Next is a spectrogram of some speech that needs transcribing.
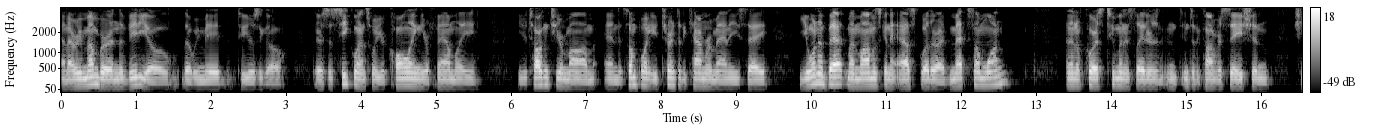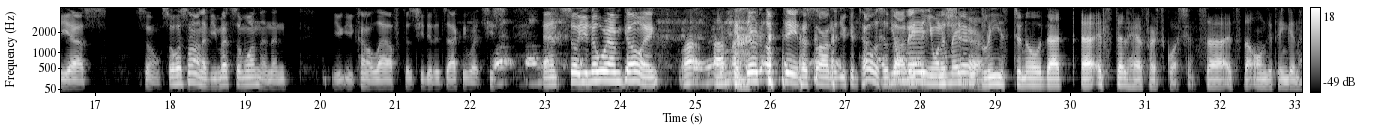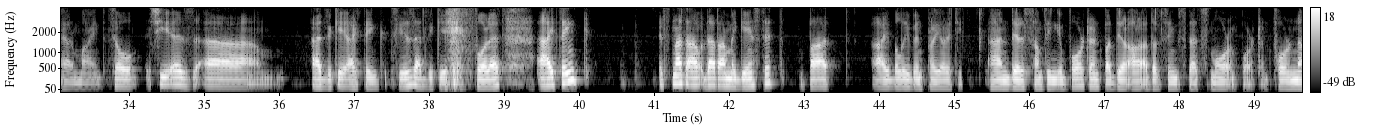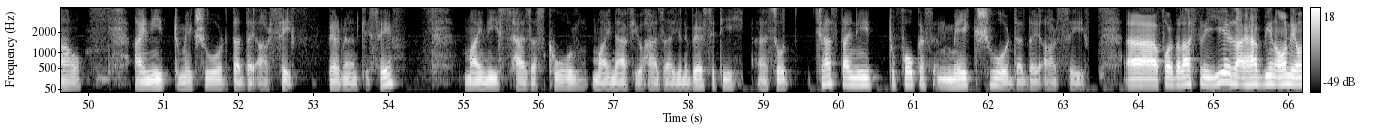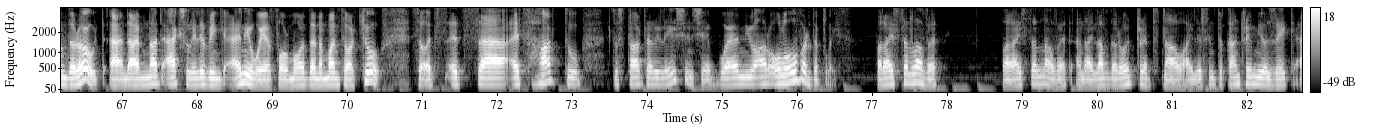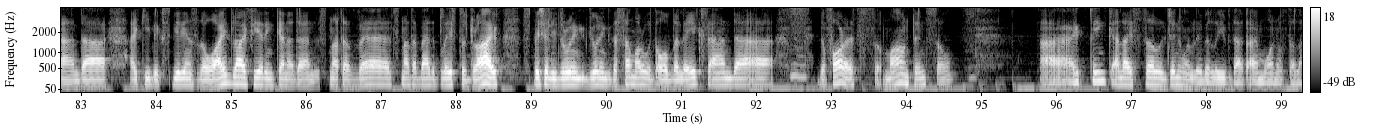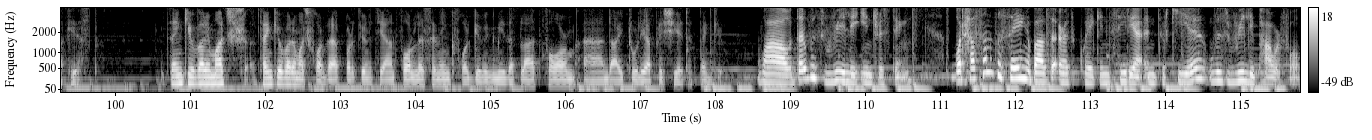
and I remember in the video that we made two years ago, there's a sequence where you're calling your family, you're talking to your mom, and at some point you turn to the cameraman and you say, "You want to bet my mom is going to ask whether I've met someone?" And then, of course, two minutes later in, into the conversation, she asks, "So, so Hassan, have you met someone?" And then you, you kind of laugh because she did exactly what she's. And so you know where I'm going. Well, um, Is there an update, Hassan, that you can tell us about? May, Anything you want to share? You may be pleased to know that uh, it's still her first question. Uh, it's the only thing in her mind. So she is. Um, advocate i think she is advocating for it i think it's not uh, that i'm against it but i believe in priority and there is something important but there are other things that's more important. For now i need to make sure that they are safe permanently safe. My niece has a school my nephew has a university uh, so just i need to focus and make sure that they are safe. Uh, for the last three years i have been only on the road and i'm not actually living anywhere for more than a month or two. So it's it's uh, it's hard to to start a relationship when you are all over the place. But I still love it. But I still love it, and I love the road trips now. I listen to country music, and uh, I keep experience the wildlife here in Canada. And it's not a bad, it's not a bad place to drive, especially during during the summer with all the lakes and uh, the forests, mountains. So I think, and I still genuinely believe that I'm one of the luckiest thank you very much. Thank you very much for the opportunity and for listening, for giving me the platform, and I truly appreciate it. Thank you. Wow, that was really interesting. What Hassan was saying about the earthquake in Syria and Turkey was really powerful.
